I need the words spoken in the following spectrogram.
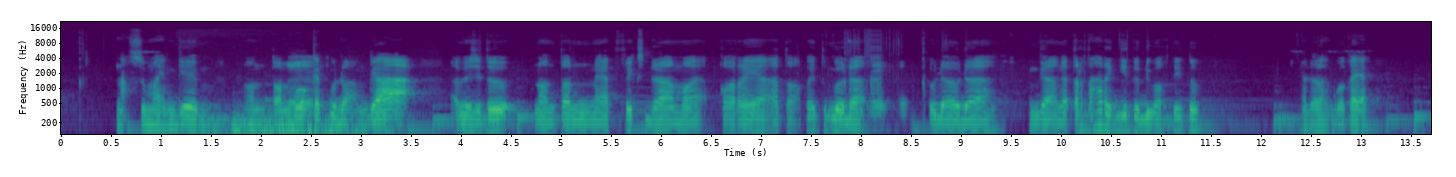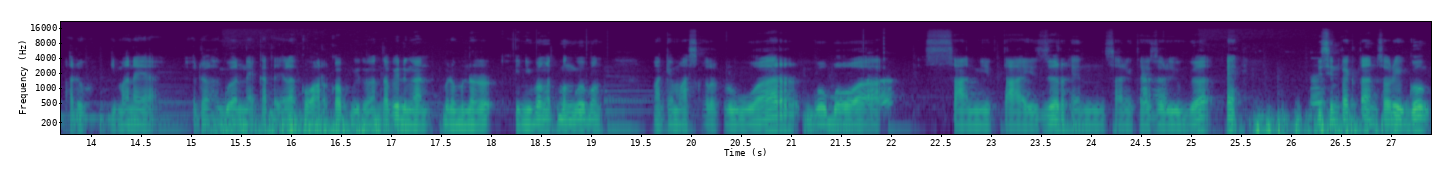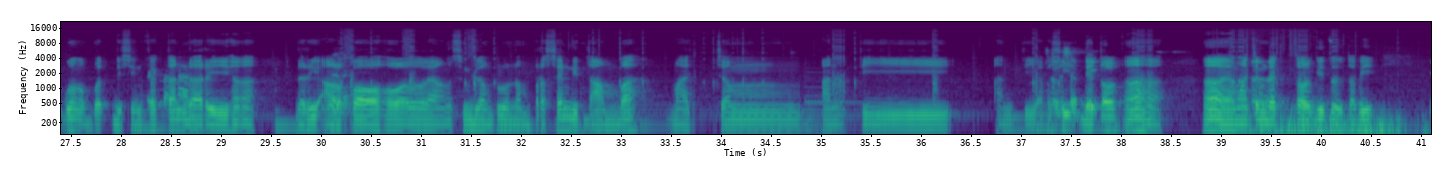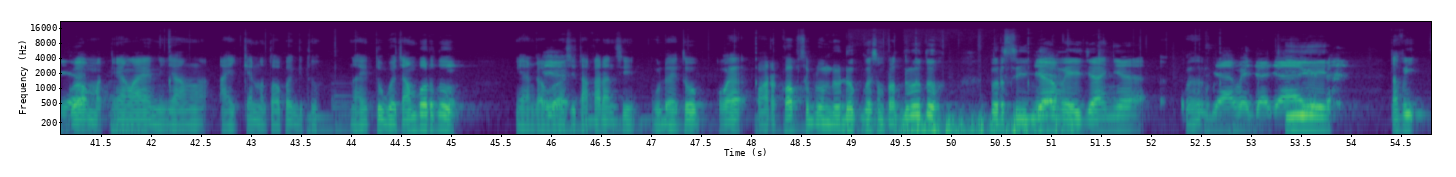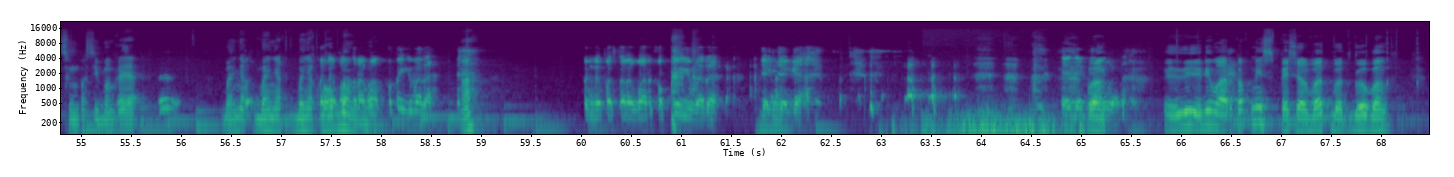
nafsu main game. Nonton Hmm. bokep udah enggak habis itu nonton Netflix drama Korea atau apa itu gue udah udah udah nggak nggak tertarik gitu di waktu itu. Adalah gue kayak aduh gimana ya? Udahlah gue nekat aja lah ke warkop gitu kan. Tapi dengan bener-bener ini banget bang gue bang pakai masker keluar gue bawa sanitizer hand sanitizer juga. Eh disinfektan sorry gue gua ngebuat disinfektan dari ha, dari alkohol yang 96% ditambah macam anti anti apa sih? Detol ah ah yang macam detol gitu. Tapi Iya. gua pakai yang lain yang Icon atau apa gitu. Nah itu gue campur tuh ya nggak gue Iya. kasih takaran sih udah itu pokoknya warkop sebelum duduk gue semprot dulu tuh kursinya Iya. mejanya Gua- ya mejanya iya gitu. tapi sumpah sih bang kayak banyak banyak banyak Pendapat lobang orang bang warkopnya gimana? Hah? Pendapat orang warkopnya gimana? Yang jaga. Yang jaga Bang. gimana? ini ini warkop nih spesial banget buat gue bang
